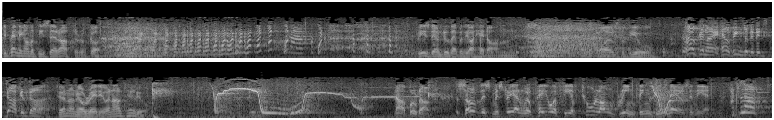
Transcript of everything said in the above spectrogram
Depending on the piece they're after, of course. Please don't do that with your head on. Spoils the view. How can I help England in its darkest hour? Turn on your radio and I'll tell you. Now, Bulldog, solve this mystery and we'll pay you a fee of two long green things with nails in the end. At last!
